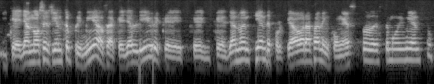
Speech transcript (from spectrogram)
y que ella no se siente oprimida, o sea, que ella es libre, que, que, que ella no entiende por qué ahora salen con esto de este movimiento,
